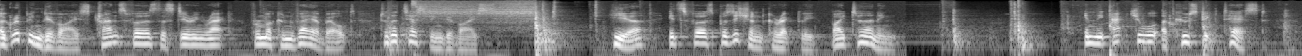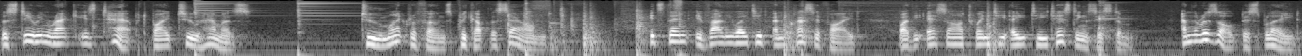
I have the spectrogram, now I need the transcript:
A gripping device transfers the steering rack from a conveyor belt to the testing device. Here, it's first positioned correctly by turning. In the actual acoustic test, the steering rack is tapped by two hammers. Two microphones pick up the sound. It's then evaluated and classified by the SR20AT testing system and the result displayed.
